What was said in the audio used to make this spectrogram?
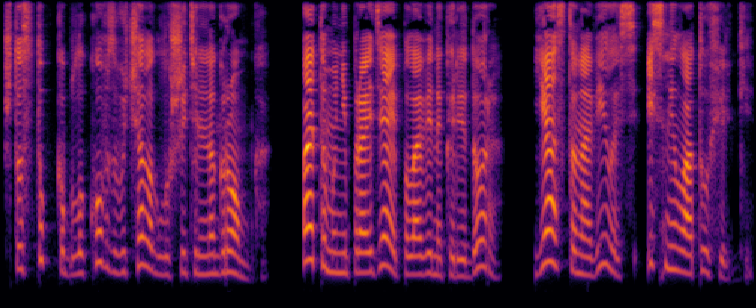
что стук каблуков звучал оглушительно громко. Поэтому, не пройдя и половины коридора, я остановилась и сняла туфельки.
